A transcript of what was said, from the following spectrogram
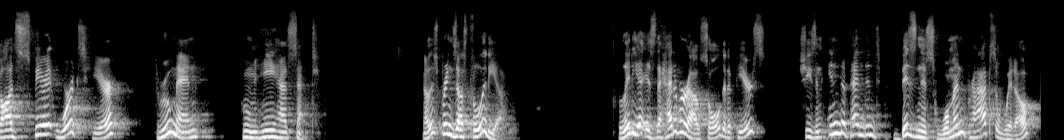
God's spirit works here through men whom he has sent. Now, this brings us to Lydia. Lydia is the head of her household, it appears. She's an independent businesswoman, perhaps a widow.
